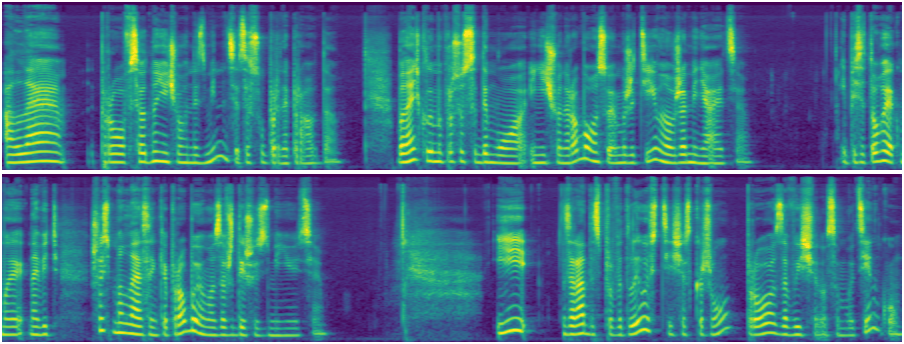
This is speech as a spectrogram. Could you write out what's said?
Але про все одно нічого не зміниться, це супер неправда. Бо навіть коли ми просто сидимо і нічого не робимо в своєму житті, воно вже міняється. І після того, як ми навіть щось малесеньке пробуємо, завжди щось змінюється. І заради справедливості ще скажу про завищену самооцінку.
